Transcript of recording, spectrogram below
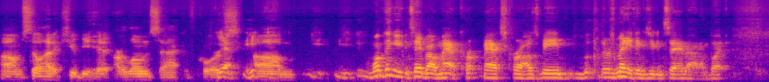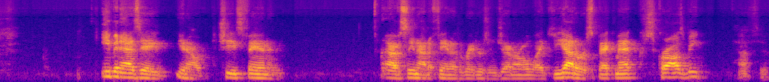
Um, still had a QB hit, our lone sack, of course. Yeah, he- um, Y- y- One thing you can say about Matt, Max Crosby, there's many things you can say about him, but even as a you know Chiefs fan and obviously not a fan of the Raiders in general, like you got to respect Max Crosby. have to.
